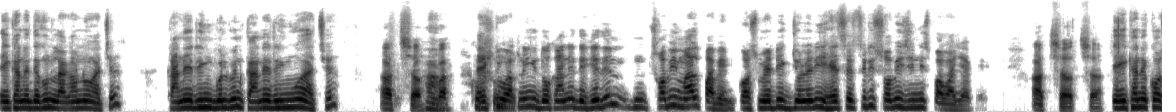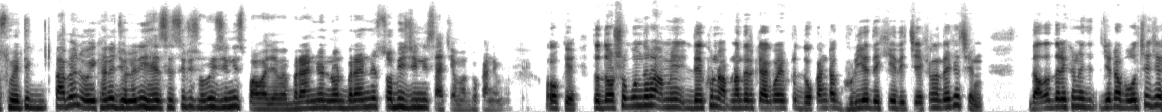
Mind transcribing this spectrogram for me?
এইখানে দেখুন লাগানো আছে। কানে রিং বলবেন কানে রিংও আছে। আচ্ছা হ্যাঁ, একটু আপনি দোকানে দেখে দিন সবই মাল পাবেন। কসমেটিক জুয়েলারি হেসেসরি সবই জিনিস পাওয়া যাবে। আচ্ছা আচ্ছা। এইখানে কসমেটিক পাবেন ওইখানে জুয়েলারি হেসেসরি সবই জিনিস পাওয়া যাবে। ব্র্যান্ডেড নট ব্র্যান্ডেড সবই জিনিস আছে আমার মধ্যে। ওকে তো দর্শক বন্ধুরা আমি দেখুন আপনাদেরকে একবার একটু দোকানটা ঘুরিয়ে দেখিয়ে দিচ্ছি। এখানে দেখেছেন? দাদাদের এখানে যেটা বলছে যে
